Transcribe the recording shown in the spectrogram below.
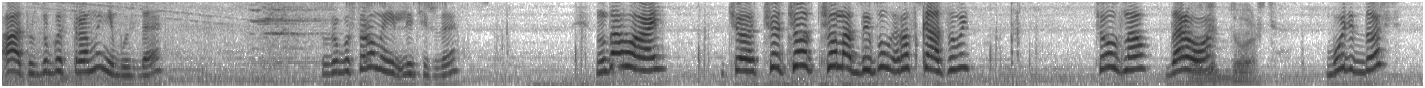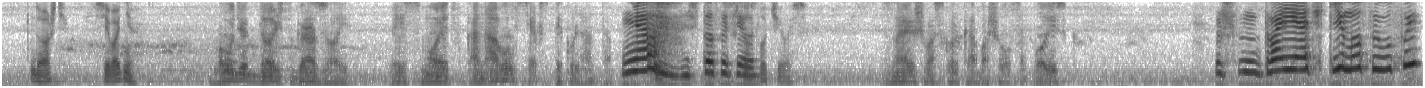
А, ты с другой стороны не будешь, да? С другой стороны летишь, да? Ну давай. Чё, чё, чё, чё надыбал? Рассказывай. Чё узнал? Здорово. Будет дождь. Будет дождь? Дождь? Сегодня? Будет дождь с грозой. И смоет в канаву всех спекулянтов. Ня, Что Что случилось? случилось? Знаешь, во сколько обошелся поиск? Ш- Твои очки, нос и усы?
